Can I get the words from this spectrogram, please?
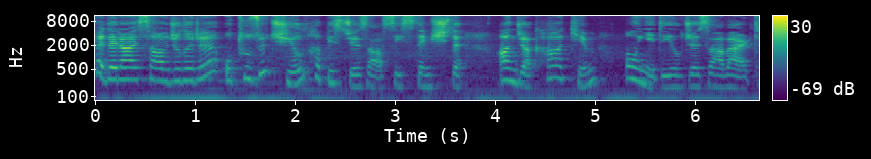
federal savcıları 33 yıl hapis cezası istemişti. Ancak hakim 17 yıl ceza verdi.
